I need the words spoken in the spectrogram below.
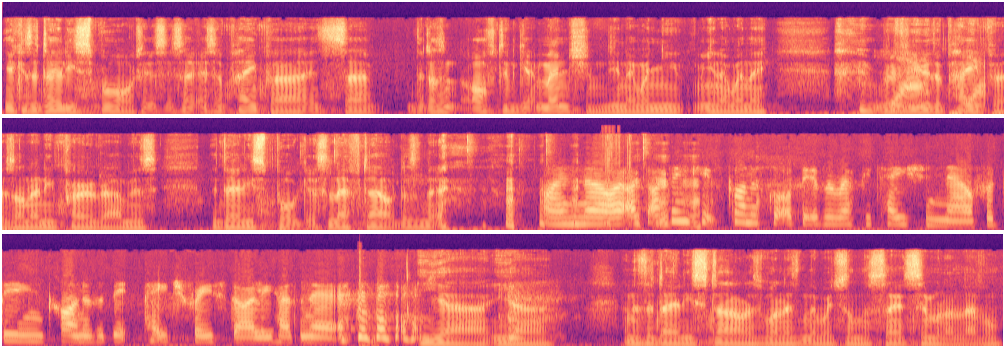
Yeah, because the Daily Sport, it's, it's, a, it's a paper it's, uh, that doesn't often get mentioned, you know, when you, you know, when they review Yeah, the yeah. papers on any programme, is the Daily Sport gets left out, doesn't it? I know. I, I think it's kind of got a bit of a reputation now for being kind of a bit page freestyly, hasn't it? yeah, yeah. And there's a Daily Star as well, isn't there, which is on the similar level.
